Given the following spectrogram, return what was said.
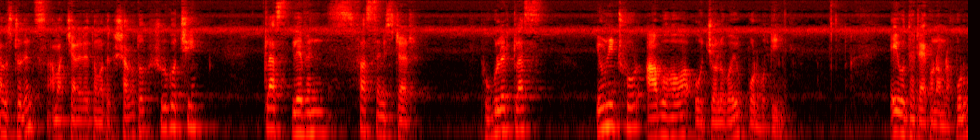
হ্যালো স্টুডেন্টস আমার চ্যানেলে তোমাদেরকে স্বাগত। শুরু করছি ক্লাস ইলেভেন ফার্স্ট সেমিস্টার ভূগোলের ক্লাস ইউনিট ফোর আবহাওয়া ও জলবায়ু পর্ব তিন এই অধ্যায়টা এখন আমরা পড়ব।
